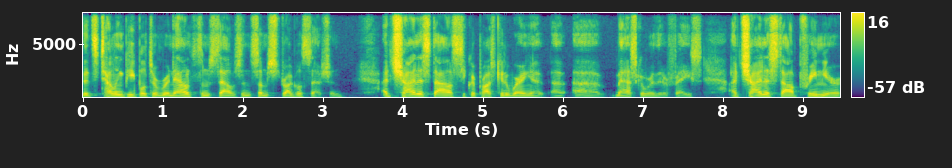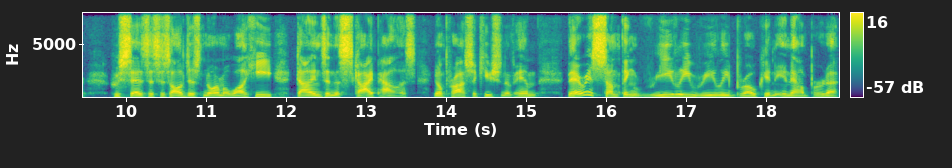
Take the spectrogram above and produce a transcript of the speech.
that's telling people to renounce themselves in some struggle session, a China style secret prosecutor wearing a, a, a mask over their face, a China style premier who says this is all just normal while he dines in the Sky Palace, no prosecution of him. There is something really, really broken in Alberta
